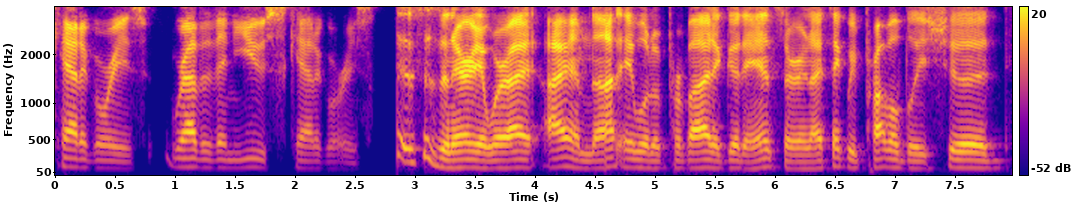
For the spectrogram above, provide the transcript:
categories rather than use categories. This is an area where I, I am not able to provide a good answer. And I think we probably should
